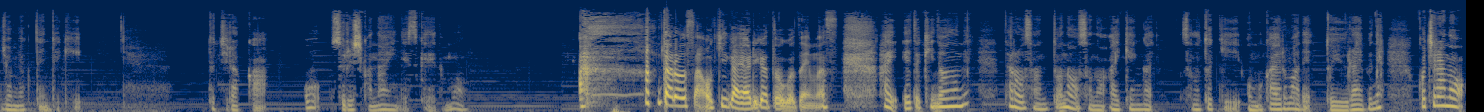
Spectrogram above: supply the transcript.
静脈点滴、どちらかをするしかないんですけれども、太郎さん、お着替えありがとうございます。はい。えっ、ー、と、昨日のね、太郎さんとのその愛犬がその時を迎えるまでというライブね、こちらの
